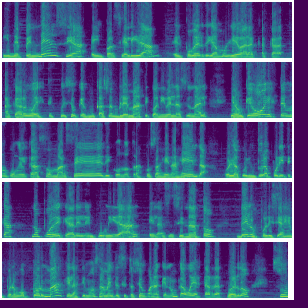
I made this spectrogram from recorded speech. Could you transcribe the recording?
independencia e imparcialidad, el poder, digamos, llevar a, a, cargo este juicio, que es un caso emblemático a nivel nacional, y aunque hoy estemos con el caso Marced y con otras cosas en agenda o en la coyuntura política, no puede quedar en la impunidad el asesinato de los policías en Porongo, por más que lastimosamente, situación con la que nunca voy a estar de acuerdo, sus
